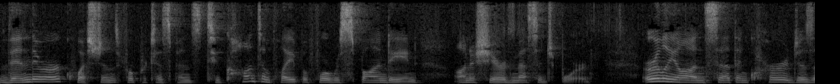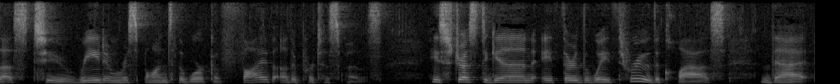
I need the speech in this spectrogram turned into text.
Then there are questions for participants to contemplate before responding on a shared message board. Early on, Seth encourages us to read and respond to the work of five other participants. He stressed again, a third the way through the class, that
